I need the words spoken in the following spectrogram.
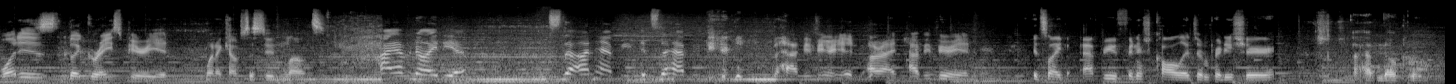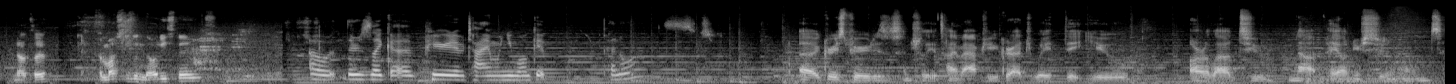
What is the grace period when it comes to student loans? I have no idea. It's the unhappy. It's the happy period. The happy period. All right, happy period. It's like after you finish college, I'm pretty sure. I have no clue. No clue? Am I supposed to know these things? Oh, there's like a period of time when you won't get penalized. Uh, grace period is essentially a time after you graduate that you are allowed to not pay on your student loans.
